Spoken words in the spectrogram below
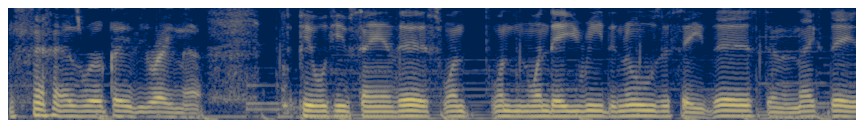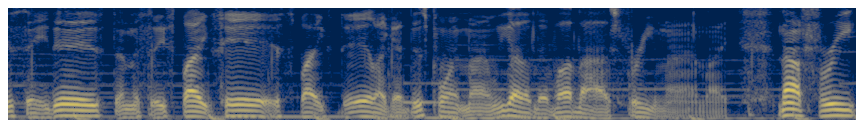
it's real crazy right now. People keep saying this. One one one day you read the news, it say this. Then the next day it say this. Then it say spikes here, it spikes there. Like at this point, man, we gotta live our lives free, man. Like not free,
